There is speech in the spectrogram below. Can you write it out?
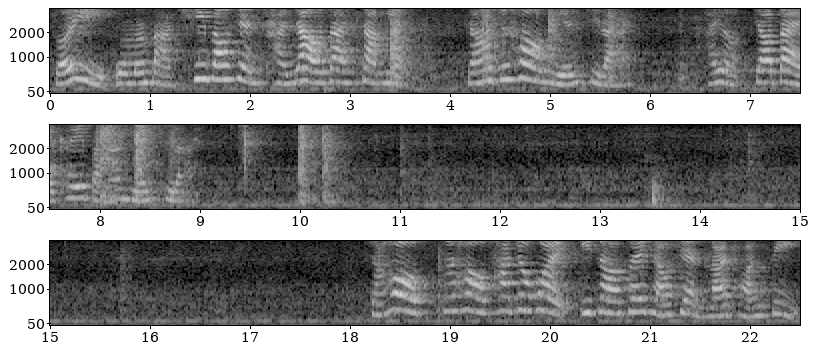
所以我们把漆包线缠绕在上面，然后之后粘起来。还有胶带可以把它粘起来，然后之后它就会依照这一条线来传递，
